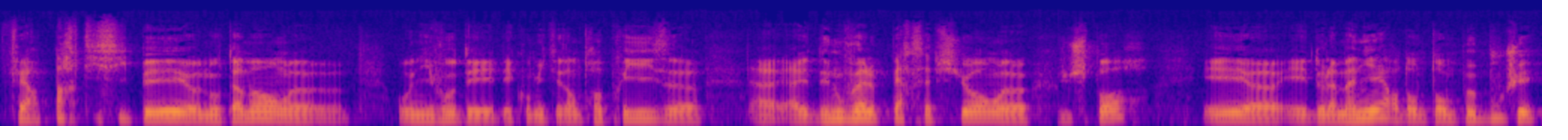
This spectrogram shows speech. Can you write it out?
faire participer, notamment au niveau des, comités d'entreprise, à, des nouvelles perceptions euh, du sport. Euh, et, de la manière dont on peut bouger.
